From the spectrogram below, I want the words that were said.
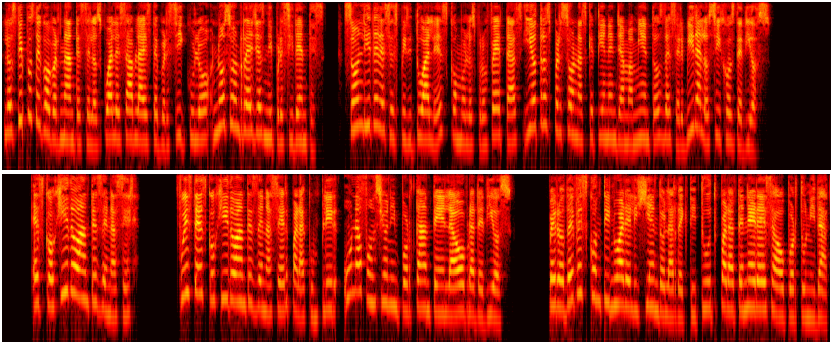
Los tipos de gobernantes de los cuales habla este versículo no son reyes ni presidentes, son líderes espirituales como los profetas y otras personas que tienen llamamientos de servir a los hijos de Dios. Escogido antes de nacer. Fuiste escogido antes de nacer para cumplir una función importante en la obra de Dios, pero debes continuar eligiendo la rectitud para tener esa oportunidad.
